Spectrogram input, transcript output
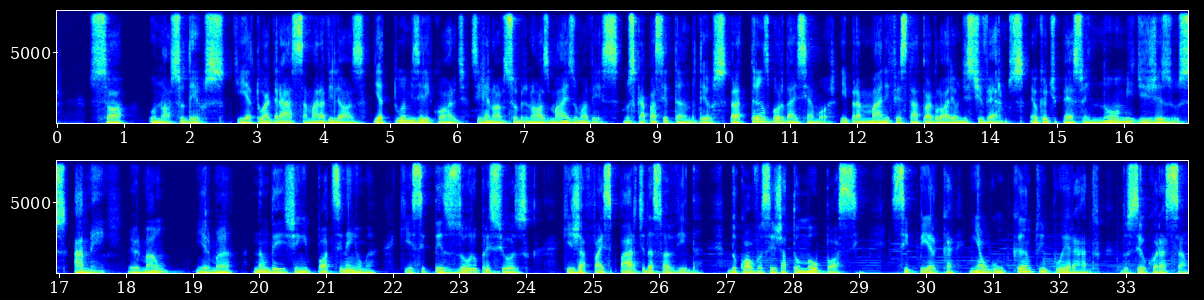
só o nosso Deus. Que a tua graça maravilhosa e a tua misericórdia se renove sobre nós mais uma vez, nos capacitando, Deus, para transbordar esse amor e para manifestar a tua glória onde estivermos. É o que eu te peço em nome de Jesus. Amém. Meu irmão, minha irmã, não deixe em hipótese nenhuma que esse tesouro precioso, que já faz parte da sua vida, do qual você já tomou posse, se perca em algum canto empoeirado do seu coração.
